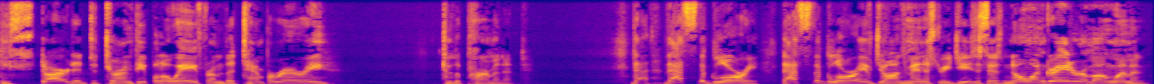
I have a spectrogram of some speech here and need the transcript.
He started to turn people away from the temporary to the permanent. That, that's the glory. That's the glory of John's ministry. Jesus says, no one greater among women.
